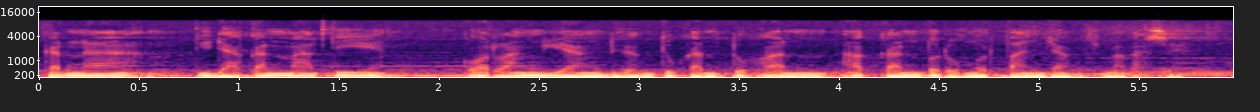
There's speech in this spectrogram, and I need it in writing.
karena tidak akan mati orang yang ditentukan Tuhan akan berumur panjang. Terima kasih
